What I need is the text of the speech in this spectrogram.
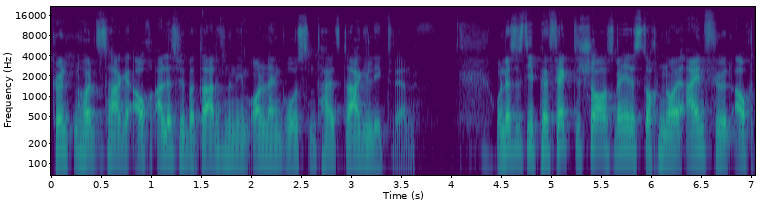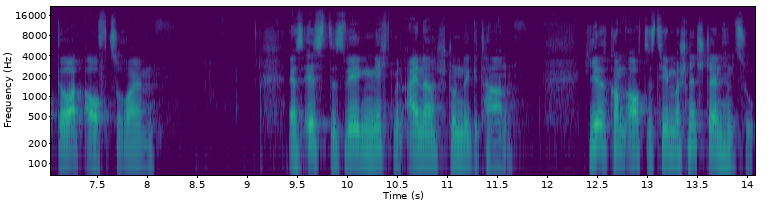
könnten heutzutage auch alles über Datenunternehmen online größtenteils dargelegt werden. Und das ist die perfekte Chance, wenn ihr das doch neu einführt, auch dort aufzuräumen. Es ist deswegen nicht mit einer Stunde getan. Hier kommt auch das Thema Schnittstellen hinzu.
